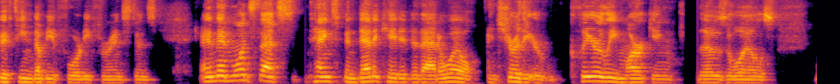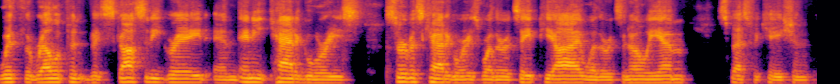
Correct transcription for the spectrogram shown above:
15W40, for instance. And then once that tank's been dedicated to that oil, ensure that you're clearly marking those oils with the relevant viscosity grade and any categories, service categories, whether it's API, whether it's an OEM specification.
